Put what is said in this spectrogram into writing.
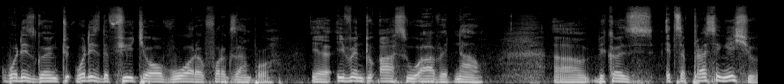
what is going to what is the future of water, for example. Yeah, even to us who have it now, uh, because it's a pressing issue,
